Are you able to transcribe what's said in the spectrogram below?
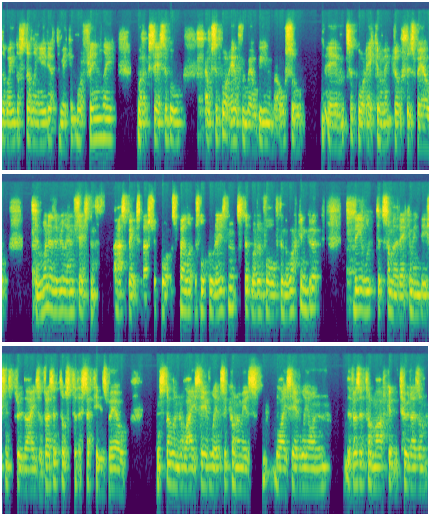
the wider Stirling area to make it more friendly, more accessible. It will support health and well-being, but also um, support economic growth as well. And one of the really interesting aspects of this report was while it was local residents that were involved in the working group, they looked at some of the recommendations through the eyes of visitors to the city as well. And Stirling relies heavily, its economy relies heavily on the visitor market and tourism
